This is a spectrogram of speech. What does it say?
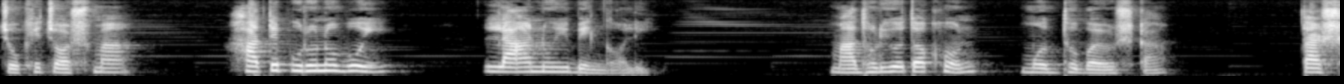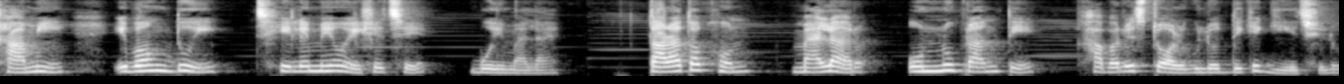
চোখে চশমা, হাতে পুরনো বই, লা নুই বেঙ্গলি। মাধুরীও তখন মধ্যবয়স্কা। তার স্বামী এবং দুই ছেলে মেয়েও এসেছে বইমেলায়। তারা তখন মেলার অন্য প্রান্তে খাবারের স্টলগুলোর দিকে গিয়েছিল।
